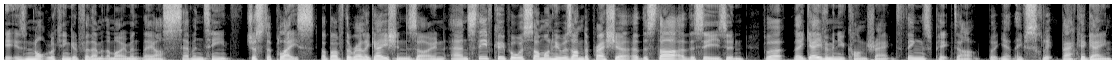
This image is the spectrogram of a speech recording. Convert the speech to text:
It is not looking good for them at the moment. They are 17th, just a place above the relegation zone. And Steve Cooper was someone who was under pressure at the start of the season, but they gave him a new contract. Things picked up, but yet they've slipped back again.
